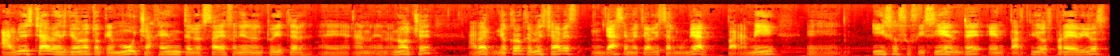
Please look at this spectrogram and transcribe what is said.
A Luis Chávez yo noto que mucha gente lo está defendiendo en Twitter eh, en, anoche. A ver, yo creo que Luis Chávez ya se metió a la lista del mundial. Para mí, eh, hizo suficiente en partidos previos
